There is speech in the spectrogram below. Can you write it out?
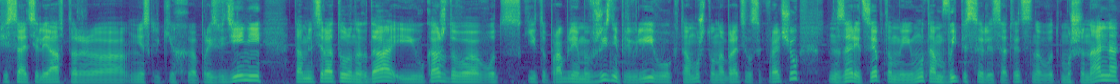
писатель и автор э, нескольких произведений там литературных, да, и у каждого вот какие-то проблемы в жизни привели его к тому, что он обратился к врачу за рецептом, и ему там выписали, соответственно, вот машинально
